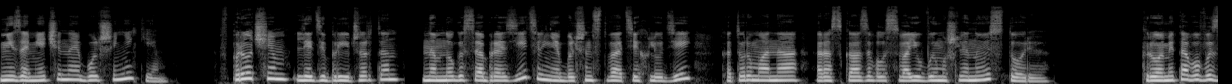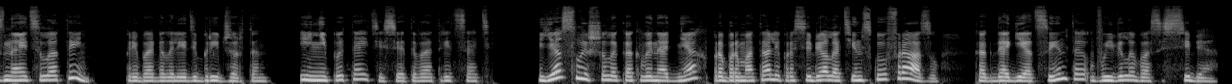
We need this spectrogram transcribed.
незамеченное больше никем. Впрочем, леди Бриджертон намного сообразительнее большинства тех людей, которым она рассказывала свою вымышленную историю. «Кроме того, вы знаете латынь», — прибавила леди Бриджертон, «и не пытайтесь этого отрицать. Я слышала, как вы на днях пробормотали про себя латинскую фразу, когда Гиацинта вывела вас из себя».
